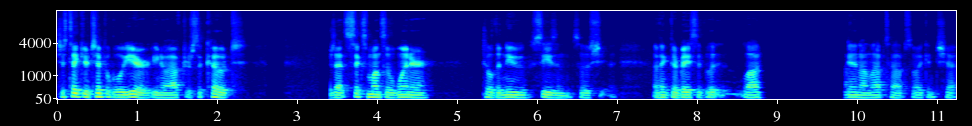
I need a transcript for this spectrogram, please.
just take your typical year. You know, after Sukkot, that six months of winter until the new season. So she, I think they're basically logged in on laptop, so I can check.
